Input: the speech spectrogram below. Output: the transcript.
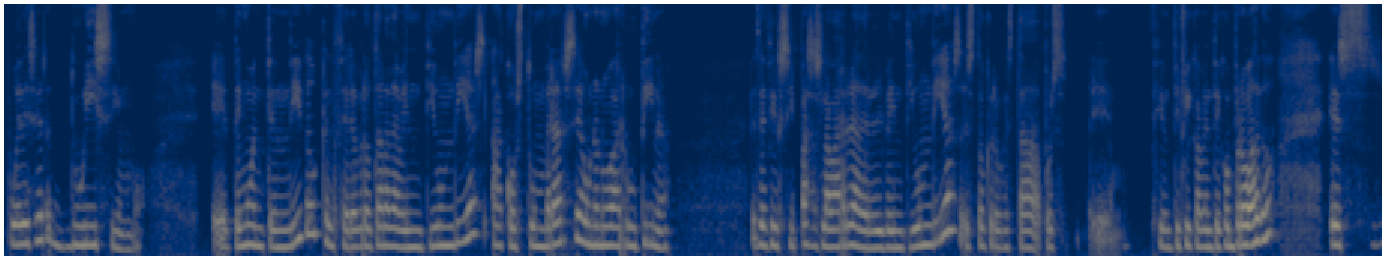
puede ser durísimo. Eh, tengo entendido que el cerebro tarda 21 días a acostumbrarse a una nueva rutina. Es decir, si pasas la barrera del 21 días, esto creo que está pues, eh, científicamente comprobado, es,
